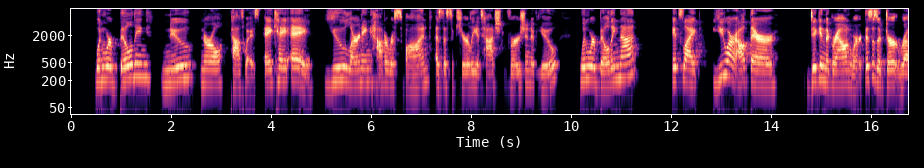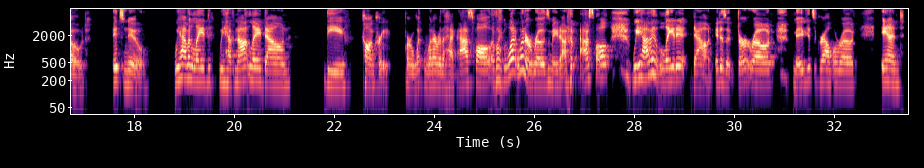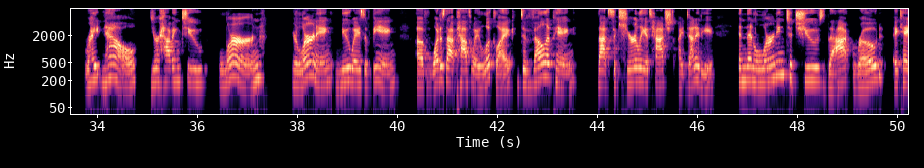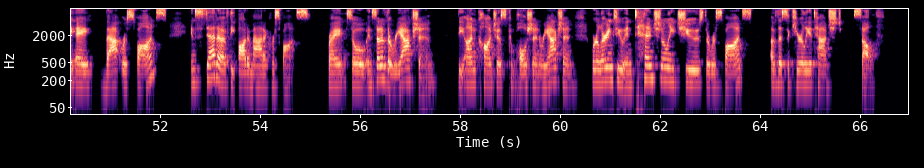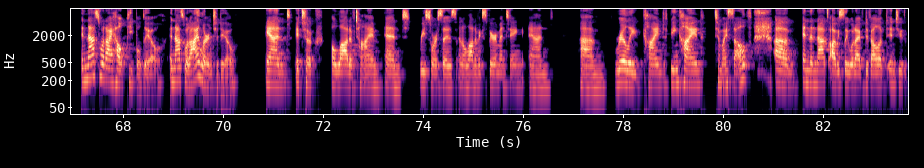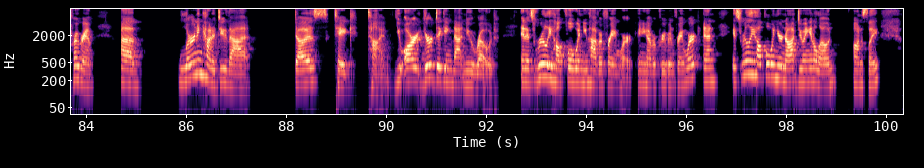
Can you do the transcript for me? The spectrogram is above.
When we're building new neural pathways, AKA you learning how to respond as the securely attached version of you, when we're building that, it's like you are out there digging the groundwork. This is a dirt road. It's new. We haven't laid, we have not laid down the concrete. or what whatever the heck asphalt like what what are roads made out of asphalt we haven't laid it down it is a dirt road maybe it's a gravel road and right now you're having to learn you're learning new ways of being of what does that pathway look like developing that securely attached identity and then learning to choose that road aka that response instead of the automatic response, right? So instead of the reaction, the unconscious compulsion reaction, we're learning to intentionally choose the response of the securely attached self. And that's what I help people do. And that's what I learned to do. And it took a lot of time and resources and a lot of experimenting and um, really kind, being kind to myself. Um, and then that's obviously what I've developed into the program. Um, learning how to do that does take time. You are, you're digging that new road. And it's really helpful when you have a framework and you have a proven framework. And it's really helpful when you're not doing it alone, honestly.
